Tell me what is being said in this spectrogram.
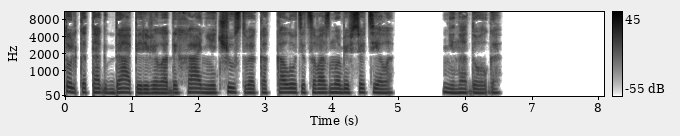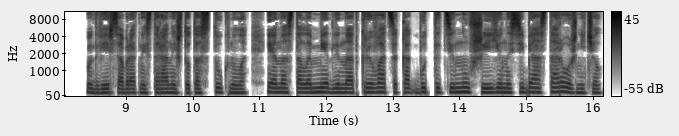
Только тогда перевела дыхание, чувствуя, как колотится в ознобе все тело. Ненадолго. В дверь с обратной стороны что-то стукнуло, и она стала медленно открываться, как будто тянувший ее на себя осторожничал.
